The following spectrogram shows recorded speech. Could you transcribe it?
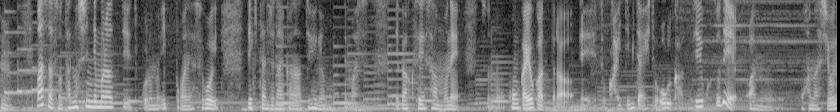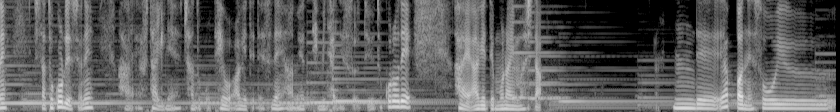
うん、まずはその楽しんでもらうっていうところの一歩がね、すごいできたんじゃないかなというふうに思ってます。で学生さんもね、その今回よかったら、えーと、書いてみたい人おるかっていうことで、あのお話をね、したところですよね。はい、2人ね、ちゃんとこう手を挙げてですね、あのやってみたいですというところで、はい、挙げてもらいました。んで、やっぱね、そういう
